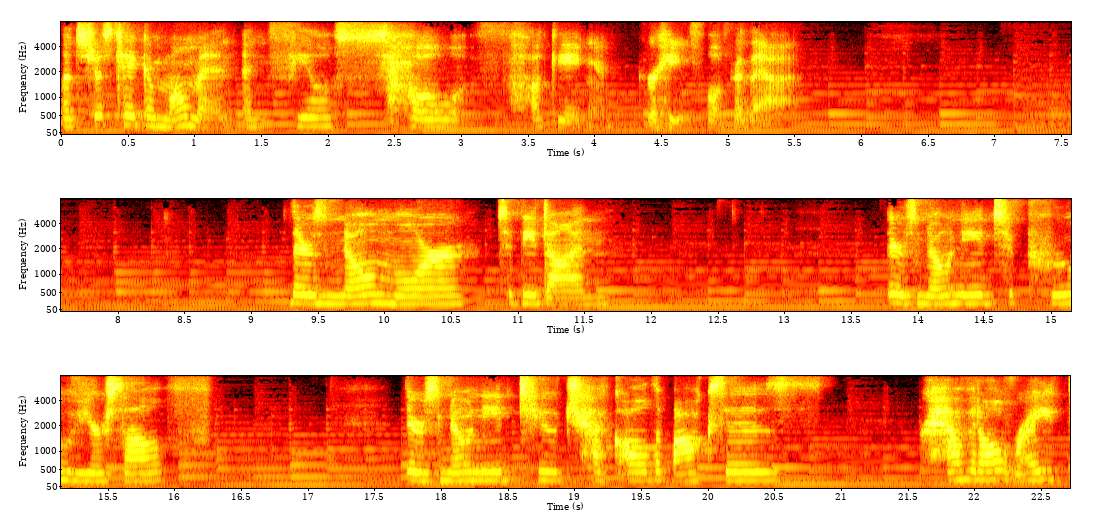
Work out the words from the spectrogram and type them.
Let's just take a moment and feel so fucking grateful for that. There's no more to be done. There's no need to prove yourself. There's no need to check all the boxes or have it all right,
